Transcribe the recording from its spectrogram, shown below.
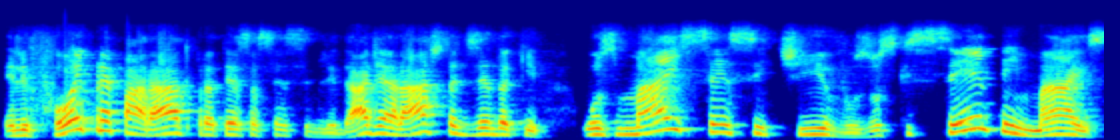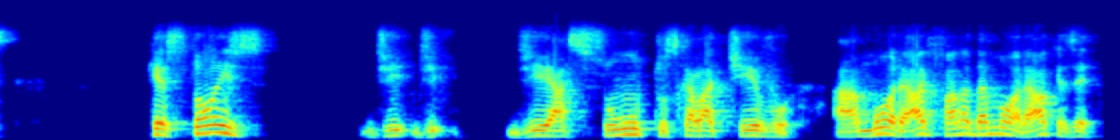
Ele foi preparado para ter essa sensibilidade. Erasto está dizendo aqui: os mais sensitivos, os que sentem mais questões de, de, de assuntos relativo à moral, ele fala da moral, quer dizer,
